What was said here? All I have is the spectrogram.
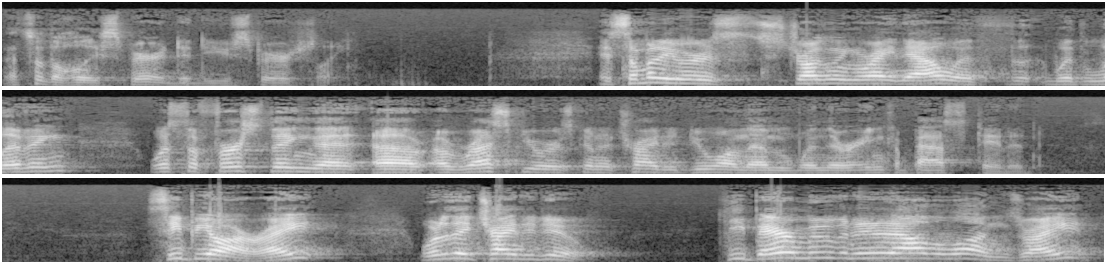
That's what the Holy Spirit did to you spiritually. If somebody was struggling right now with, with living, what's the first thing that a, a rescuer is going to try to do on them when they're incapacitated? CPR, right? What are they trying to do? Keep air moving in and out of the lungs, right?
